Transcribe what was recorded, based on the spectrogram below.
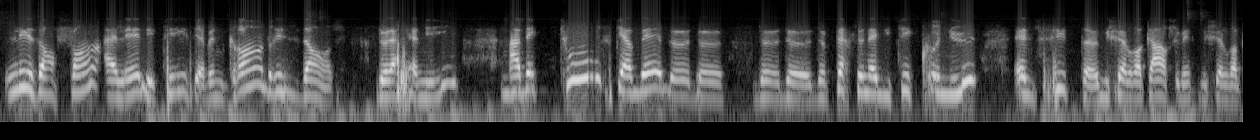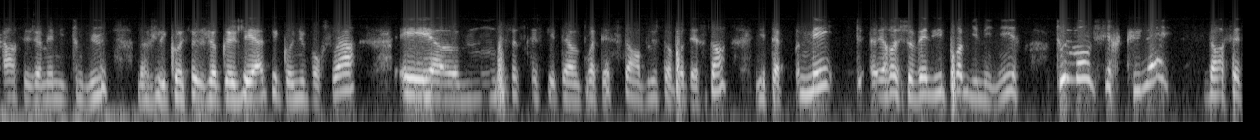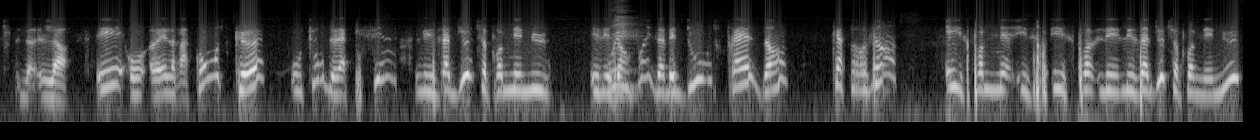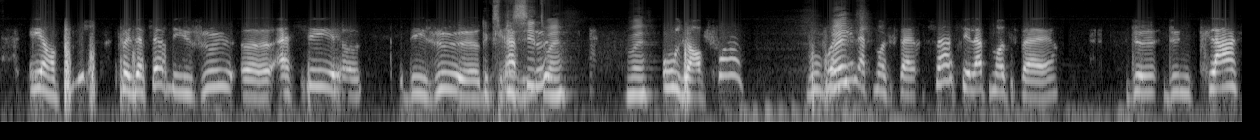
les enfants allaient l'été, il y avait une grande résidence de la famille, avec tout ce qu'il y avait de, de, de, de, de personnalités connues. Elle cite euh, Michel Rocard. Je sais bien que Michel Rocard s'est jamais mis tout nu. Donc, je l'ai connu- je, je l'ai assez connu pour ça. Et euh, ce serait ce qui était un protestant, en plus d'un protestant. Il était, mais recevait les premiers ministres. Tout le monde circulait dans cette là. Et on- elle raconte que autour de la piscine, les adultes se promenaient nus. Et les Oui. enfants, ils avaient 12, 13 ans, 14 ans. Et ils se promenaient, ils- ils se pro- les, les adultes se promenaient nus et en plus faisaient faire des jeux euh, assez, euh, des jeux euh, explicite, graveleux ouais. Ouais. aux enfants. Vous voyez Ouais. l'atmosphère. Ça, c'est l'atmosphère d'une classe.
